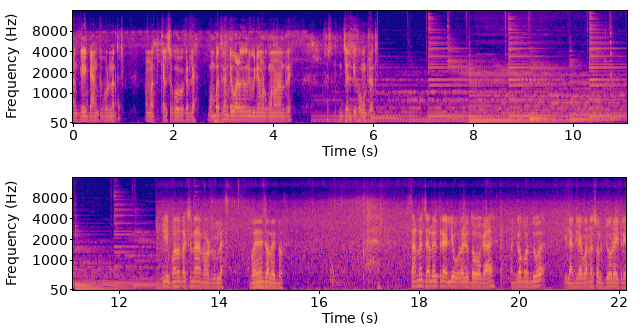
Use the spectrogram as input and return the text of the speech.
ಅಂಕ್ಲಿ ಬ್ಯಾಂಕ್ ಬಿಡ್ನತ್ರಿ ಮತ್ತು ಕೆಲ್ಸಕ್ಕೆ ಹೋಗ್ಬೇಕಲ್ಲೇ ಒಂಬತ್ತು ಗಂಟೆ ಒಳಗಂದ್ರೆ ವಿಡಿಯೋ ರೀ. ಜಲ್ದಿ ಹೋಗ್ರಿ ಅಂತ. ಅಂಕ್ಲಿ ಬಂದ ತಕ್ಷಣ ನೋಡ್ರಲ್ಲೇ. ಮನೇನೆ ಚಾಲು ಐತೆ ನೋಡ್ರಿ. ಸಣ್ಣ ಚಾಲು ಐತ್ರಿ ಅಲ್ಲಿ ಊರಾಗಿದ್ದವಾಗ ಹಂಗೆ ಬಂದು, ಇಲ್ಲಿ ಅಂಗ್ಲೆ ಬರ್ನ ಸ್ವಲ್ಪ ಜೋರು ಐತ್ರಿ.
